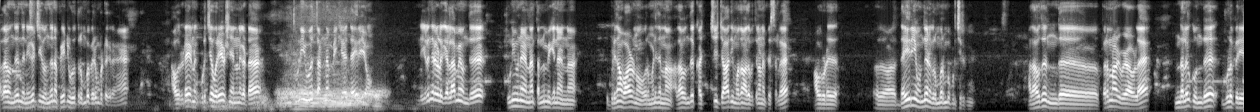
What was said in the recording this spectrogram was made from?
அதான் வந்து இந்த நிகழ்ச்சிக்கு வந்து நான் பேட்டி கொடுத்து ரொம்ப பெருமைப்பட்டுக்கிறேங்க அவர்கிட்ட எனக்கு பிடிச்ச ஒரே விஷயம் என்னென்னு கேட்டால் துணிவு தன்னம்பிக்கை தைரியம். இந்த இளைஞர்களுக்கு எல்லாமே வந்து துணிவுனா என்ன தன்னம்பிக்கைனா என்ன? இப்படி தான் வாழணும். ஒரு மனிதன்னா. அதாவது வந்து கட்சி ஜாதி மதம் அதை பற்றிலாம் நான் பேசலை. அவரோட தைரியம் வந்து எனக்கு ரொம்ப ரொம்ப பிடிச்சிருக்குங்க. அதாவது இந்த பிறந்தநாள் விழாவில் இந்த அளவுக்கு வந்து இவ்வளோ பெரிய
